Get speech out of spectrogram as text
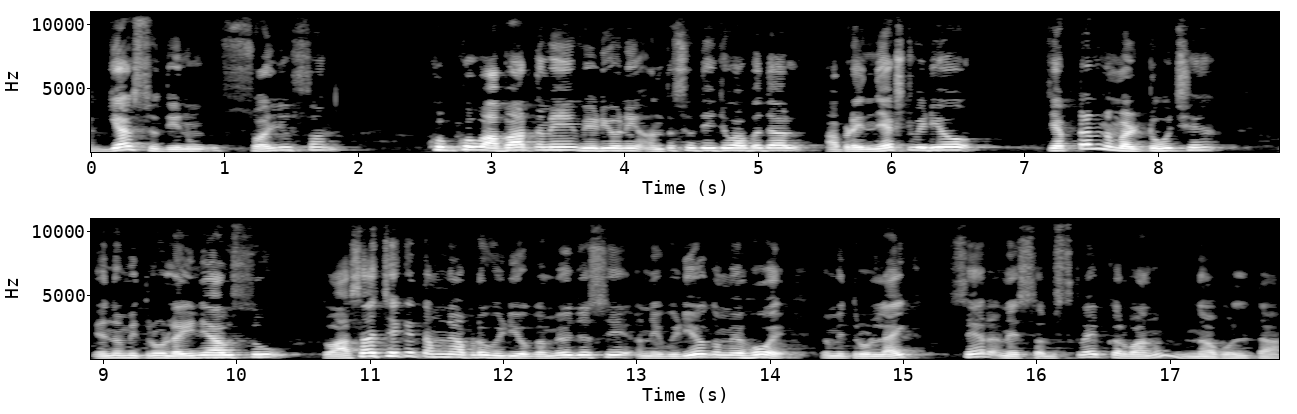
અગિયાર સુધીનું સોલ્યુશન. ખૂબ ખૂબ આભાર તમે વિડીયોની અંત સુધી જોવા બદલ. આપણે next video chapter number two છે, એનો મિત્રો લઈને આવશું. તો આશા છે કે તમને આપણો વીડિયો ગમ્યો જશે અને વીડિયો ગમ્યો હોય તો મિત્રો લાઈક, શેર અને સબસ્ક્રાઈબ કરવાનું ન ભૂલતા.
